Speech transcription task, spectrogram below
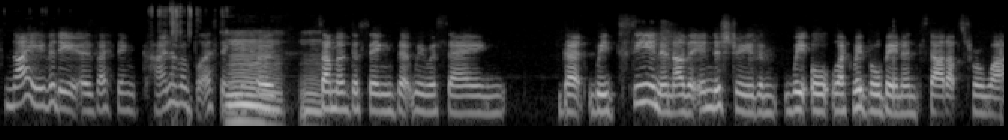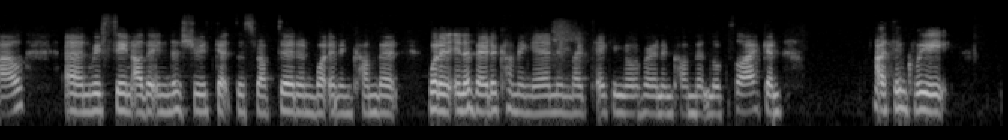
naivety is, I think, kind of a blessing mm, because mm. some of the things that we were saying that we'd seen in other industries, and we all like we've all been in startups for a while, and we've seen other industries get disrupted, and what an incumbent, what an innovator coming in and like taking over an incumbent looks like, and I think we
